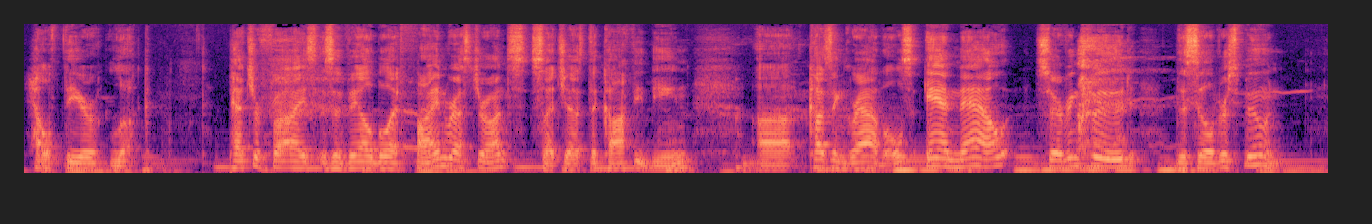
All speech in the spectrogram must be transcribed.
healthier look. Petrifries is available at fine restaurants such as the Coffee Bean, uh, Cousin Gravels, and now serving food, the Silver Spoon.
